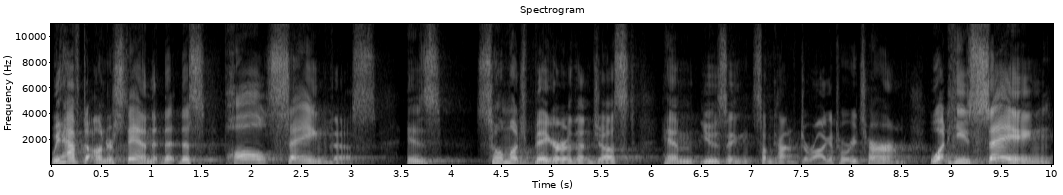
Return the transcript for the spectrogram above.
We have to understand that this Paul saying this is so much bigger than just him using some kind of derogatory term. What he's saying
